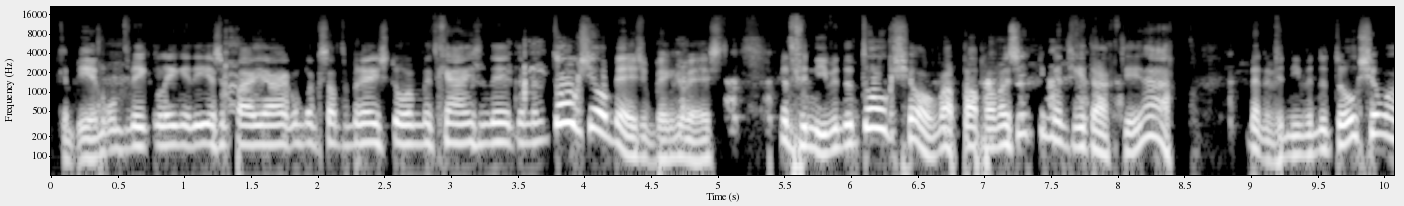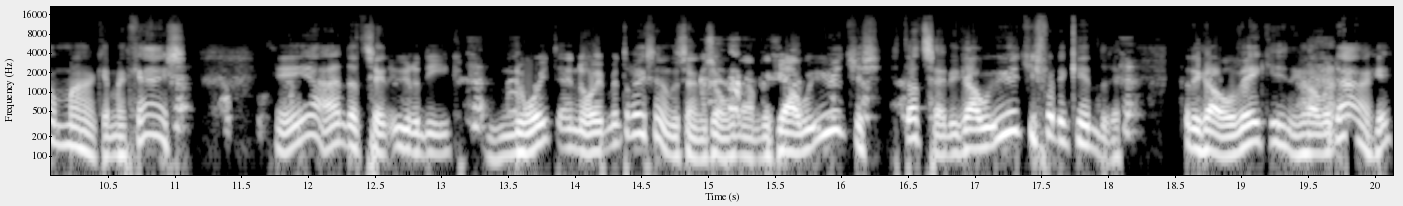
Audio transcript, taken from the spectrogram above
ik heb weer ontwikkelingen de eerste paar jaar, omdat ik zat te brainstormen met Gijs en dit en met een talkshow bezig ben geweest. Met vernieuwende talkshow. Waar papa, waar zit je met je gedachten? Ja, ik ben een vernieuwende talkshow aan het maken met Gijs. Ja, dat zijn uren die ik nooit en nooit meer terug zijn. Dat zijn de zogenaamde gouden uurtjes. Dat zijn de gouden uurtjes voor de kinderen. De gouden weekjes en de gouden dagen.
